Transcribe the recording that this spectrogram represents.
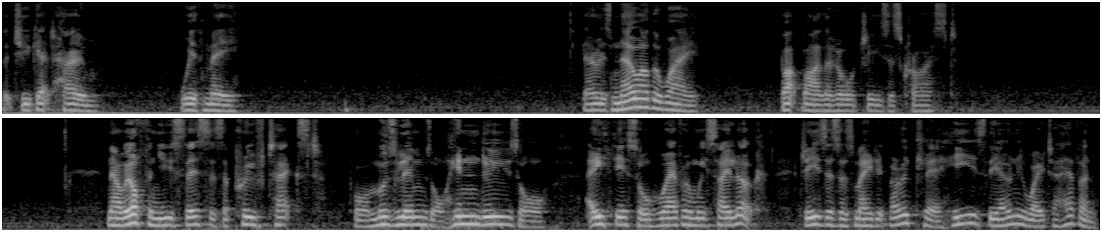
that you get home with me. There is no other way but by the Lord Jesus Christ. Now, we often use this as a proof text for Muslims or Hindus or atheists or whoever, and we say, look, Jesus has made it very clear He is the only way to heaven.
